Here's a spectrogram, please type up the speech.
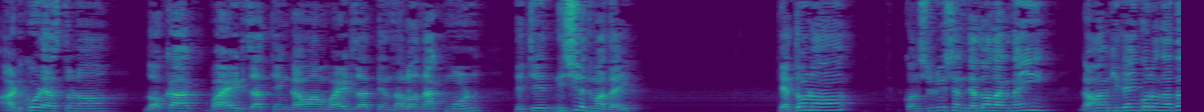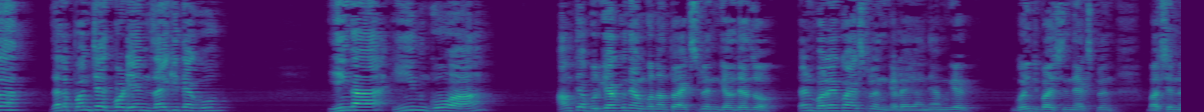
आडकोड आसतना लोकांक वायट जात तें गांवां वायट जात तें जालो नाक म्हूण तेचे निशेध माताय तेदोण कॉन्स्टिट्यूशन तेदो लागनाय गांवांत कितेंय करूं जाता? जाल्यार पंचायत बॉडीन जाय कित्याकू? हिंगा इन गोवा हांव त्या भुरग्याकूय हांव कोना तो एक्सप्लेन केलो तेजो ताणें बरें को एक्सप्लेन केलें आनी आमगे गोंयचे भाशेन एक्सप्लेन भाशेन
